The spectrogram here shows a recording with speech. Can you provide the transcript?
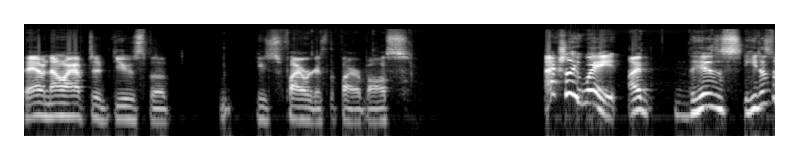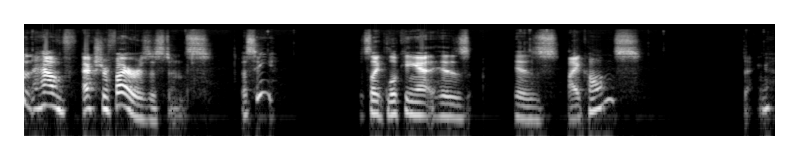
Damn, now I have to use the use fire against the fire boss. Actually, wait, I his he doesn't have extra fire resistance, does he? It's like looking at his his icons. Dang.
